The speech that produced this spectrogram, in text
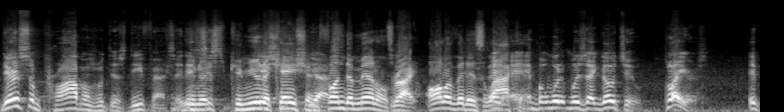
there's some problems with this defense. And it's just communication, yes. fundamentals. Right. All of it is lacking. And, and, but what does that go to? Players. If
